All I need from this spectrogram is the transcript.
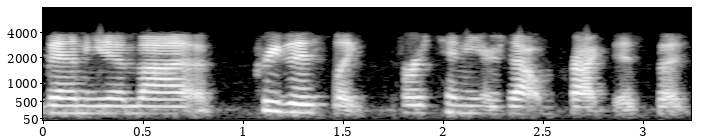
than you know my previous like first 10 years out in practice, but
